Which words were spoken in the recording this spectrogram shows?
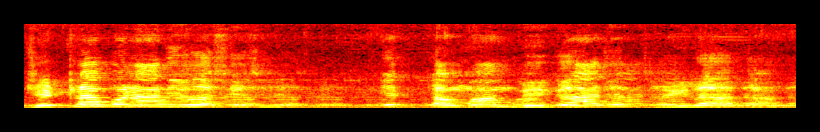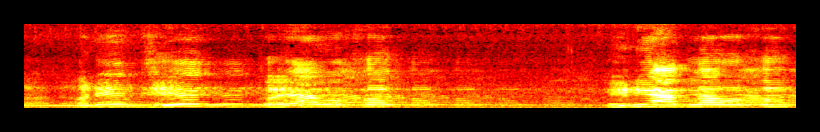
જેટલા પણ આદિવાસી છે, એ તમામ ભેગા આજે થયેલા હતા. અને જે ગયા વખત, એની આગલા વખત,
